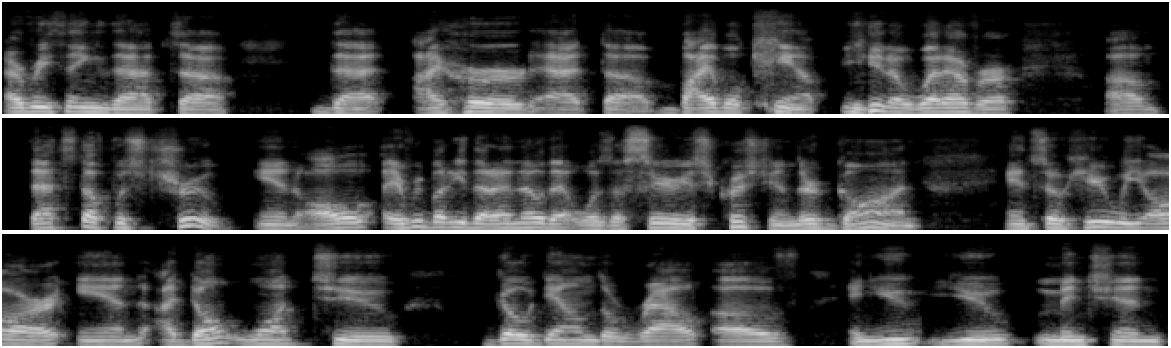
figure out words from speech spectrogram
everything that uh, that I heard at uh, Bible camp, you know, whatever, um, that stuff was true. And all everybody that I know that was a serious Christian, they're gone. And so here we are, and I don't want to go down the route of and you you mentioned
